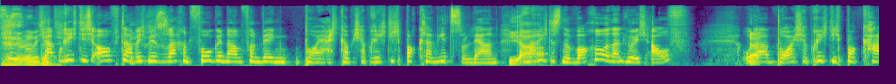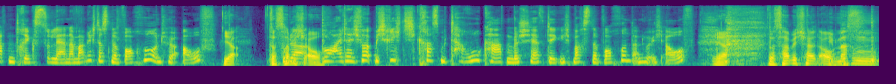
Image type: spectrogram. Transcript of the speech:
So, ich habe richtig oft, habe ich mir so Sachen vorgenommen von wegen, boah, ja, ich glaube, ich habe richtig Bock, Klavier zu lernen. Ja. Dann mache ich das eine Woche und dann höre ich auf. Oder, Ja. boah, ich habe richtig Bock, Kartentricks zu lernen. Dann mache ich das eine Woche und höre auf. Ja, das habe ich auch. boah, Alter, ich wollte mich richtig krass mit Tarotkarten beschäftigen. Ich mache es eine Woche und dann höre ich auf. Ja, das habe ich halt auch. Wie machen,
